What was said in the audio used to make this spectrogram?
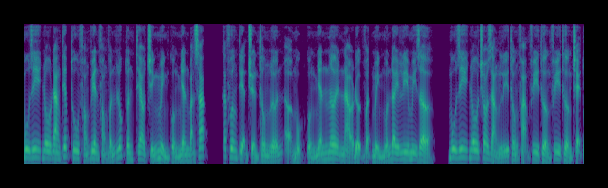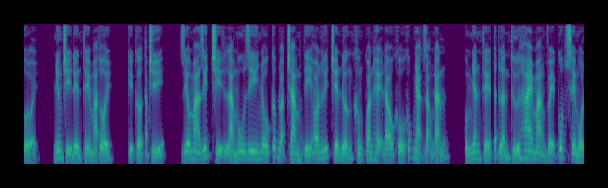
Mujino đang tiếp thu phóng viên phỏng vấn lúc tuân theo chính mình cùng nhân bản sắc, các phương tiện truyền thông lớn ở mục cùng nhân nơi nào được vật mình muốn đây li mi giờ. Mujino cho rằng Lý Thống Phạm phi thường phi thường trẻ tuổi, nhưng chỉ đến thế mà thôi. Kỳ cờ tạp chí, Real Madrid chỉ là Mujino cướp đoạt trang tí onlit trên đường không quan hệ đau khổ khúc nhạc dạo ngắn, cùng nhân thể tất lần thứ hai mang về cúp C1.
